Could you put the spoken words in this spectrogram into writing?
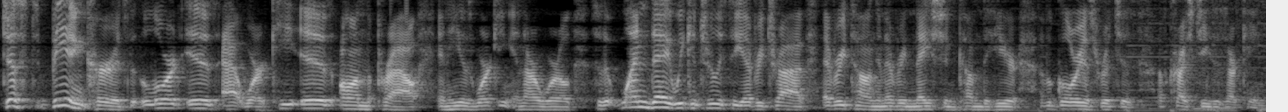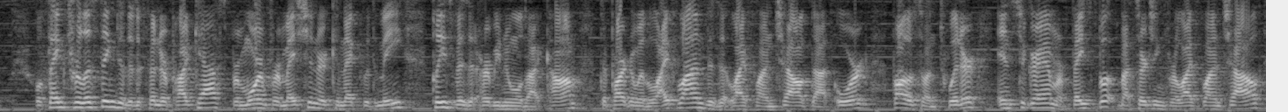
just be encouraged that the Lord is at work. He is on the prowl and He is working in our world so that one day we can truly see every tribe, every tongue, and every nation come to hear of the glorious riches of Christ Jesus our King. Well, thanks for listening to the Defender Podcast. For more information or connect with me, please visit herbienewell.com. To partner with Lifeline, visit lifelinechild.org. Follow us on Twitter, Instagram, or Facebook by searching for Lifeline Child.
